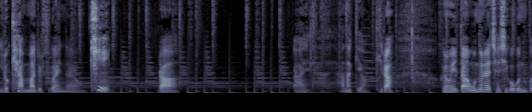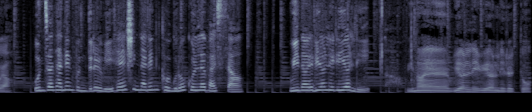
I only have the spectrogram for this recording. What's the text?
이렇게 안 맞을 수가 있나요? 키. 네. 라. 아이, 안 할게요. 키라. 그러면 일단 오늘의 제시곡은 뭐야? 운전하는 분들을 위해 신나는 곡으로 골라봤어. 위너의 Really Really. 아, 위너의 Really Really를 또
